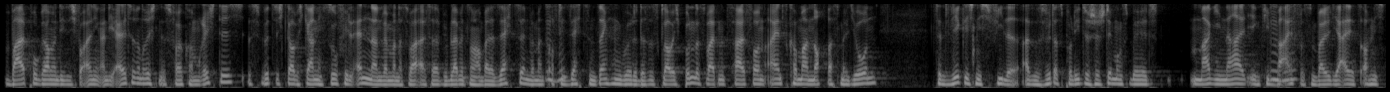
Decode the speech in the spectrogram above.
Wahlprogramme, die sich vor allen Dingen an die Älteren richten, ist vollkommen richtig. Es wird sich, glaube ich, gar nicht so viel ändern, wenn man das Wahlalter, wir bleiben jetzt nochmal bei der 16, wenn man es auf die 16 senken würde, das ist, glaube ich, bundesweit eine Zahl von 1, noch was Millionen. Sind wirklich nicht viele. Also es wird das politische Stimmungsbild marginal irgendwie beeinflussen, weil ja jetzt auch nicht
